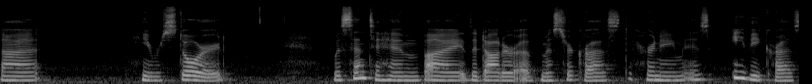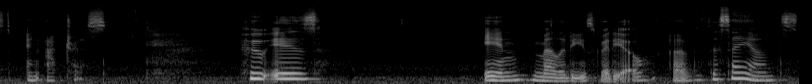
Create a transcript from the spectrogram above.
that he restored, was sent to him by the daughter of Mr. Crest. Her name is Evie Crest, an actress, who is in Melody's video of the seance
